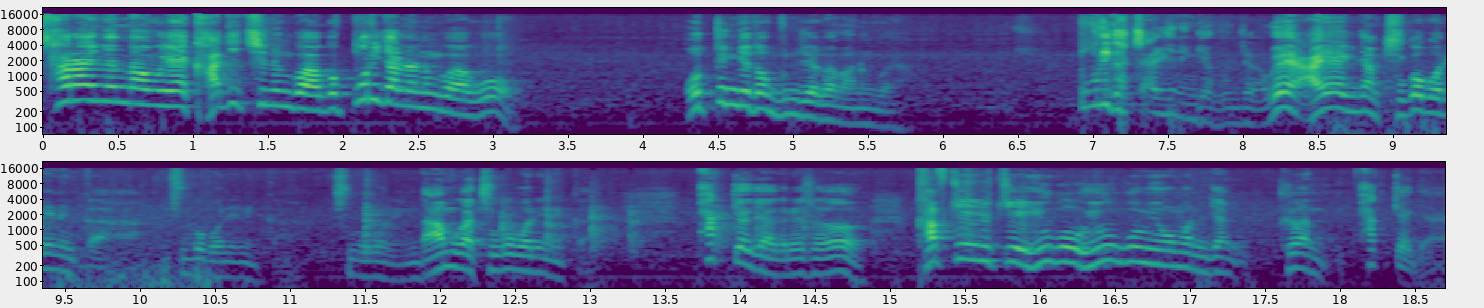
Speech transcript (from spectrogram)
살아있는 나무에 가지 치는 거하고 뿌리 자르는 거하고 어떤 게 더 문제가 많은 거야? 뿌리가 잘리는 게 문제가. 왜? 아예 그냥 죽어버리니까. 죽어버리니까. 죽어버리니까. 나무가 죽어버리니까. 파격이야. 그래서 갑진일주에 유금, 유금이 오면 그냥 그건 파격이야.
